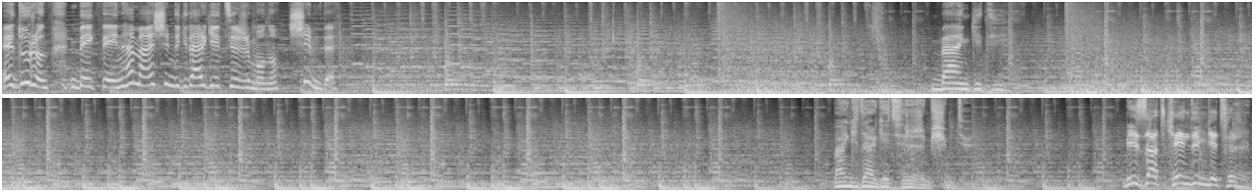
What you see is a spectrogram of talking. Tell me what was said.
E durun, bekleyin. Hemen şimdi gider getiririm onu. Şimdi. Ben gideyim. Ben gider getiririm şimdi. Bizzat kendim getiririm.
